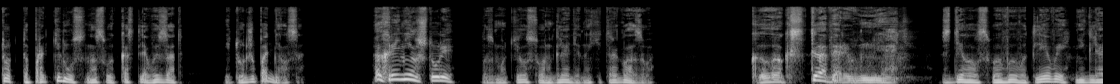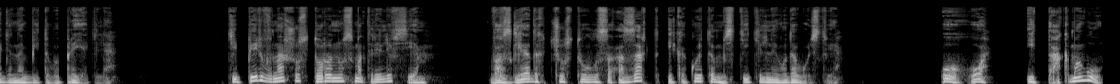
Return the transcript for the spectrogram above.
Тот-то прокинулся на свой костлявый зад и тут же поднялся. «Охренел, что ли?» — возмутился он, глядя на хитроглазого. «Клокстапер, блядь!» — сделал свой вывод левый, не глядя на битого приятеля. Теперь в нашу сторону смотрели все. Во взглядах чувствовался азарт и какое-то мстительное удовольствие. «Ого! И так могу!»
